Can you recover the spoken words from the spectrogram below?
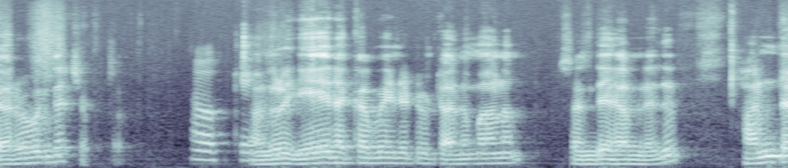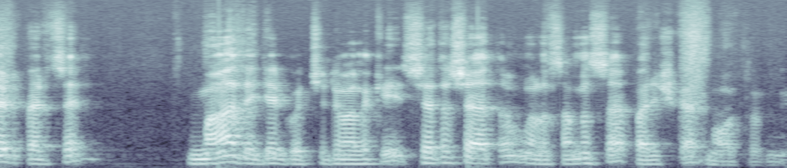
గర్వంగా చెప్తాం. అందులో ఏ రకమైనటువంటి అనుమానం సందేహం లేదు. హండ్రెడ్ పర్సెంట్ మా దగ్గరికి వచ్చిన వాళ్ళకి శతశాతం వాళ్ళ సమస్య పరిష్కారం అవుతుంది.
